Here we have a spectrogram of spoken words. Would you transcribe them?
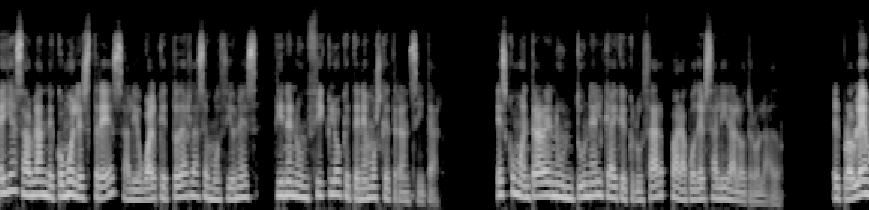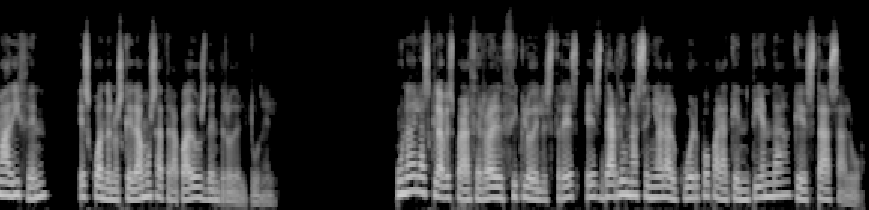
Ellas hablan de cómo el estrés, al igual que todas las emociones, tienen un ciclo que tenemos que transitar. Es como entrar en un túnel que hay que cruzar para poder salir al otro lado. El problema, dicen, es cuando nos quedamos atrapados dentro del túnel. Una de las claves para cerrar el ciclo del estrés es darle una señal al cuerpo para que entienda que está a salvo.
